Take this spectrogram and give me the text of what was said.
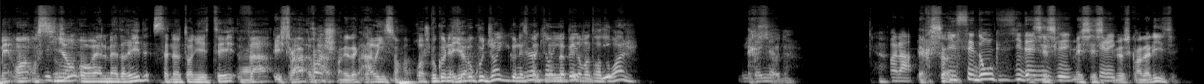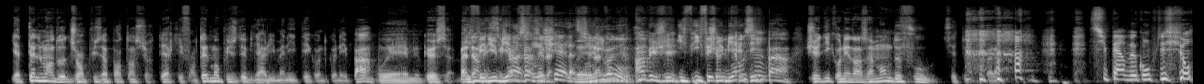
Mais en, en signant au Real Madrid, sa notoriété Ah, va. il s'en rapproche, va- on est d'accord. Ah oui, il s'en rapproche. Vous connaissez beaucoup de gens qui connaissent pas Kylian Mbappé dans votre entourage Personne. Voilà. Personne. Il s'est donc zidanisé. mais c'est ce qui me scandalise. Il y a tellement d'autres gens plus importants sur Terre qui font tellement plus de bien à l'humanité qu'on ne connaît pas. Ouais, mais Que ça. Bah Il non, fait du bien à ça, son échelle, à son niveau. Ah, mais je, Il- il fait je du bien aussi. pas. Je dis qu'on est dans un monde de fous. C'est tout. Voilà. Superbe conclusion,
